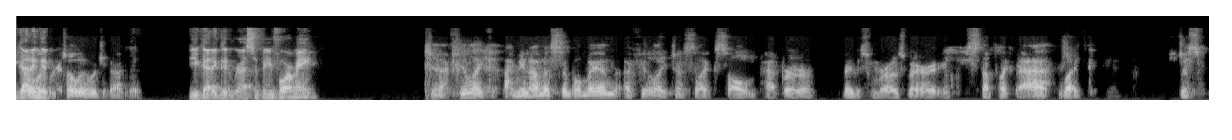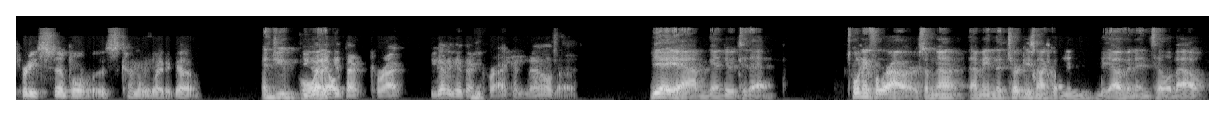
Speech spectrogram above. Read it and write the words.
got a good totally what you got do. You got a good recipe for me? Dude, I feel like I mean I'm a simple man. I feel like just like salt and pepper, maybe some rosemary, stuff like that. Like just pretty simple is kind of the way to go. And do you You got to get that crack. You got to get that cracking now, though. Yeah, yeah, I'm gonna do it today. 24 hours. I'm not, I mean, the turkey's not going in the oven until about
